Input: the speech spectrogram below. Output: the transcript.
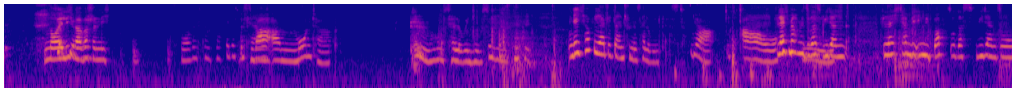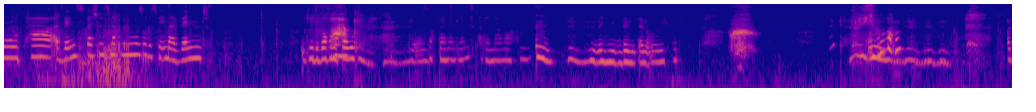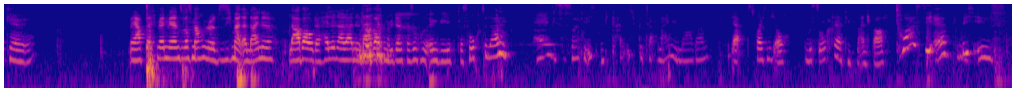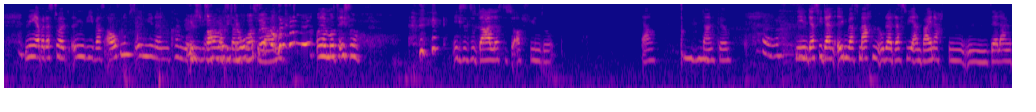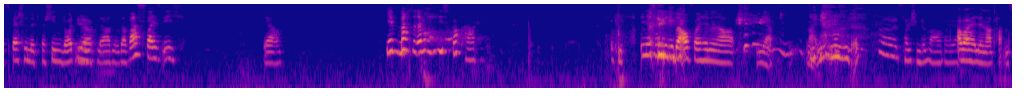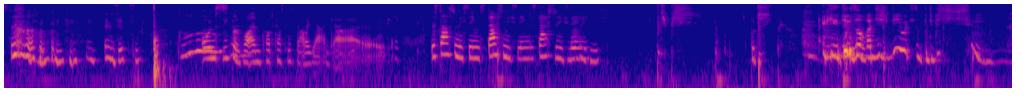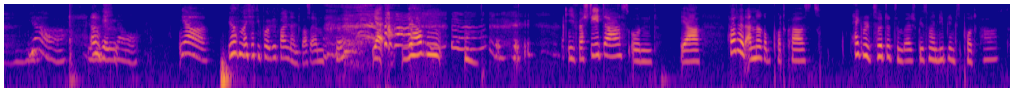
Neulich Ja. war wahrscheinlich vorgestern, vorgestern. Das Keine war am Montag. Hust, Halloween, Hust. Ich hoffe, ihr hattet ein schönes Halloween-Fest. Ja, ich auch. Vielleicht machen wir sowas Nicht. wie dann. Vielleicht haben wir irgendwie Bock, so dass wir dann so ein paar Advents-Specials machen oder so, dass wir immer Advent. Jede Woche eine. Folge. Du musst doch deinen Adventskalender machen. Ich bin mit einem noch nicht fertig. Okay. Ja, vielleicht werden wir dann sowas machen oder dass ich mal alleine laber oder Helen alleine labert und wir dann versuchen, irgendwie das hochzuladen. Hä, wieso sollte ich. Wie kann ich bitte alleine labern? Ja, das freue ich mich auch. Du bist so unkreativ. Nein, Spaß. Du hast die App, nicht ich. Nee, aber dass du halt irgendwie was aufnimmst irgendwie und dann können wir irgendwie schauen, das da hochzuladen. Und dann muss ich so. Ich sitze so da, lass das so abspielen, so. Ja, danke. Nee, und dass wir dann irgendwas machen oder dass wir an Weihnachten ein sehr langes Special mit verschiedenen Leuten Ja. hochladen oder was weiß ich. Ja. Ja, wir machen es halt einfach, wie es Bock haben. Und jetzt nehmen wir lieber auf, weil Helena nervt. Nein. Ah, Das habe ich schon immer, aber ja. Aber Helena tanzt. Im Sitzen. Und sieht man vor allem im Podcast nicht mehr, aber ja, egal. Das darfst du nicht singen, das darfst du nicht singen, das darfst du nicht Mach ich singen. nicht. Butsch. Du so, was ich spiele und ich so. Ja. Okay. schlau. Ja, wir hoffen, euch hat die Folge gefallen. Nein, Spaß. Ähm, ja, wir hoffen, ihr versteht das und ja, hört halt andere Podcasts. Hagrid's Hütte zum Beispiel ist mein Lieblingspodcast.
